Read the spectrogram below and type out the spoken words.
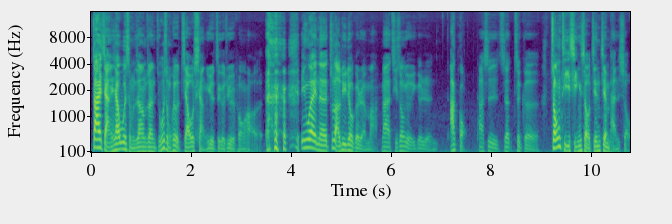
大家讲一下为什么这张专辑为什么会有交响乐这个乐风好了，因为呢，苏打绿六个人嘛，那其中有一个人阿拱，他是这这个中提琴手兼键盘手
